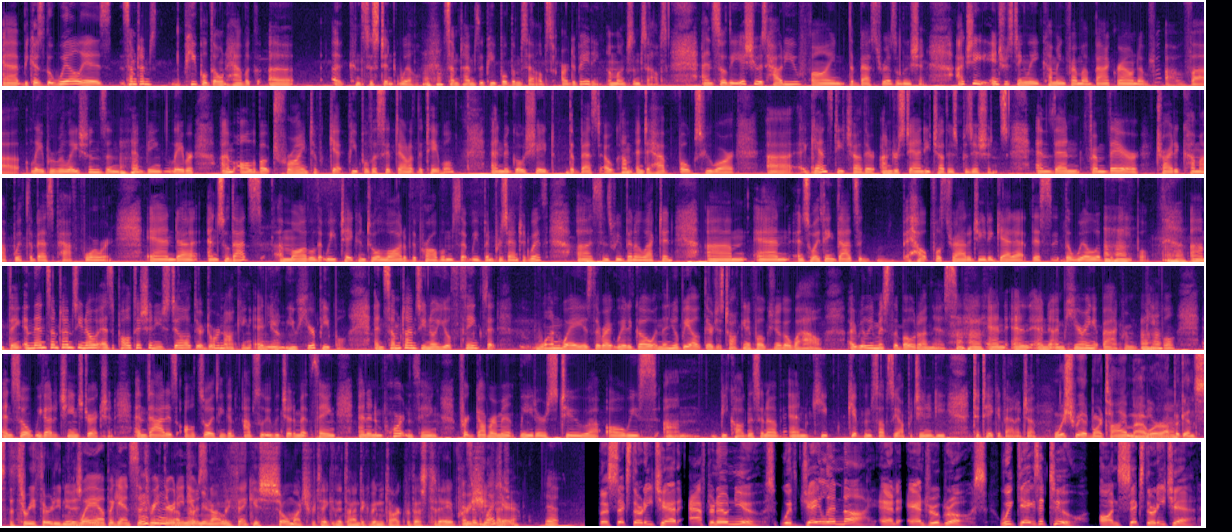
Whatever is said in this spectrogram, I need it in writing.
Uh, because the will is sometimes the people don't have a, a a consistent will. Sometimes the people themselves are debating amongst themselves. And so the issue is how do you find the best resolution? Actually, interestingly, coming from a background of, of uh, labor relations and, and being labor, I'm all about trying to get people to sit down at the table and negotiate the best outcome and to have folks who are uh, against each other understand each other's positions. And then from there, try to come up with the best path forward. And, uh, and so that's a model that we've taken to a lot of the problems that we've been presented with uh, since we've been elected. Um, and, and so I think that's a helpful strategy to get at this, the will of the people um, thing. And then sometimes, you know, as a politician, you're still out there door knocking and you, you hear people. And sometimes, you know, you'll think that one way is the right way to go. And then you'll be out there just talking to folks and you'll go, wow, I really missed the boat on this. And, and, and I'm hearing it back from people. And so we got to change direction. And that is also, I think, an absolutely legitimate thing and an important thing for government leaders to uh, always um, be cognizant of and keep give themselves the opportunity to take advantage of. Wish we had more time. Uh, We're up against the 3:30 news. Way now. up against the 3:30 Uh, news. Premier Notley, thank you so much for taking the time to come in and talk with us today. Appreciate it's a pleasure. it. Yeah. The 630 CHED Afternoon News with J'lyn Nye and Andrew Grose. Weekdays at 2 on 630 CHED.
